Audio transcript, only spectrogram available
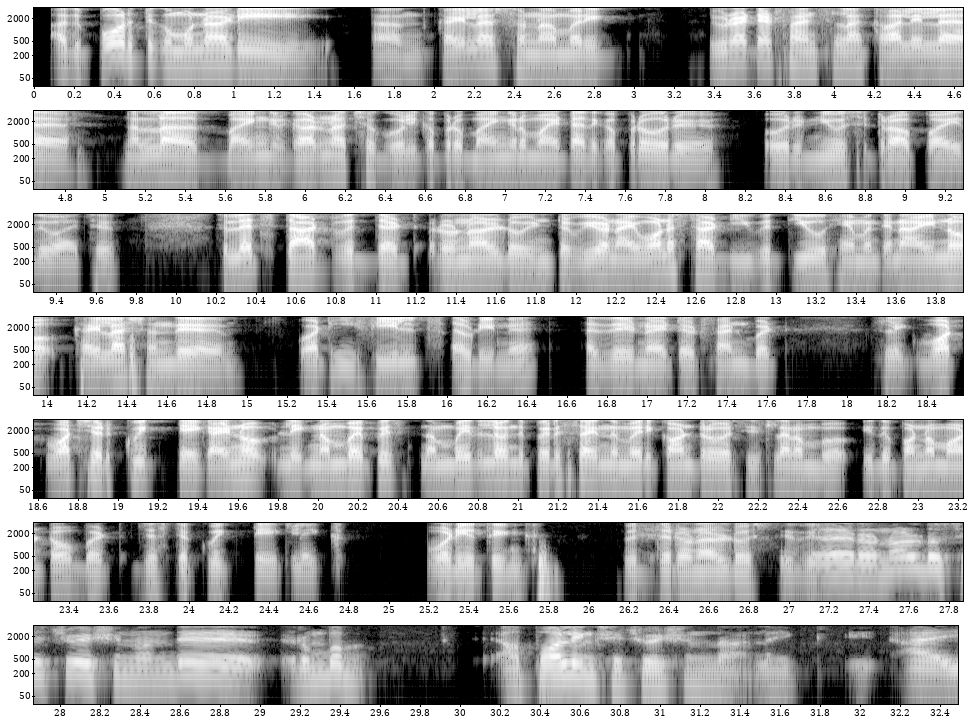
அது போகிறதுக்கு முன்னாடி கைலாஷ் சொன்ன மாதிரி யுனைடெட் ஃபேன்ஸ்லாம் காலையில் நல்லா பயங்கர கர்னாச்சோ கோலுக்கு அப்புறம் பயங்கரமாயிட்டு அதுக்கப்புறம் ஒரு ஒரு நியூஸ் ட்ராப் ஆகி இதுவாச்சு. So let start with that Ronaldo interview and I want start with you Hemanth ஏன்னா ஐ நோ கைலாஷ் வந்து வாட் ஹி ஃபீல்ஸ் அப்படின்னு as United fan but it's like what what's your quick take I know like நம்ம எபிஸ் நம்ம இதில் வந்து பெருசாக இந்த மாதிரி கான்ட்ரவர்சிஸ்லாம் நம்ம இது பண்ண மாட்டோம் but just a quick take like what you think with Ronaldo's இது? ரொனால்டோ சுச்சுவேஷன் வந்து ரொம்ப அப்பாலிங் சுச்சுவேஷன் தான். லைக்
